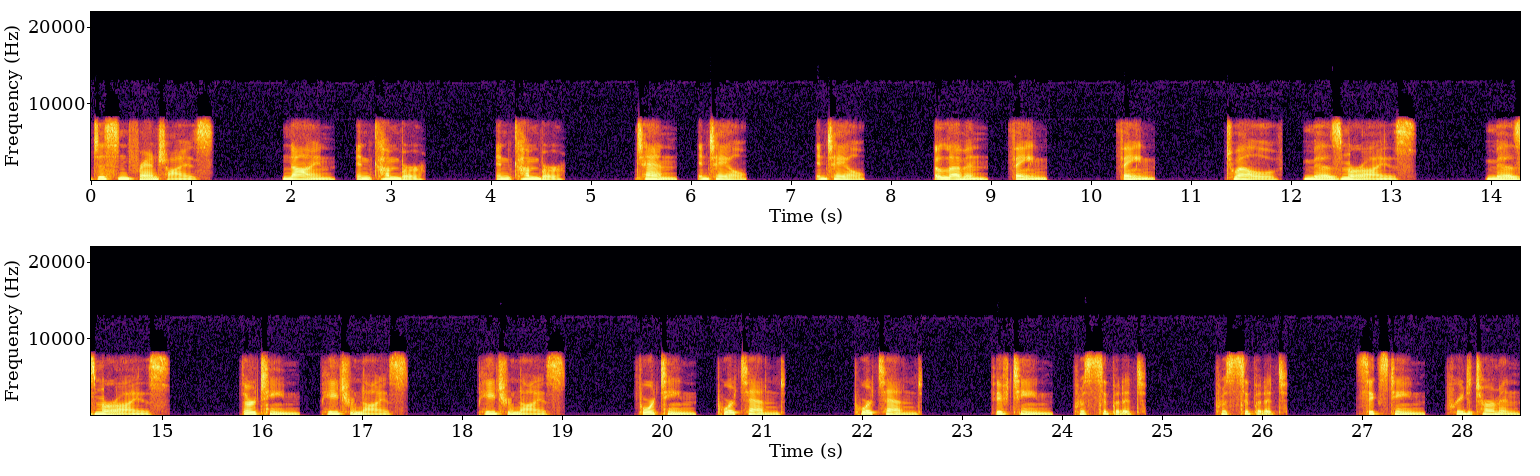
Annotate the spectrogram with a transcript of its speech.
Disenfranchise. 9. Encumber. Encumber. 10. Entail. Entail. 11. Feign. Feign. 12. Mesmerize. Mesmerize. 13. Patronize. Patronize. 14. Portend. Portend. 15. Precipitate. Precipitate. 16. Predetermine.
